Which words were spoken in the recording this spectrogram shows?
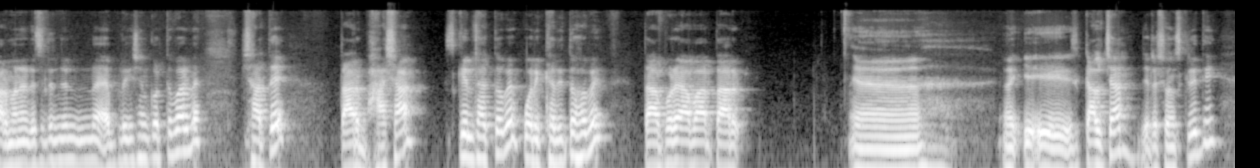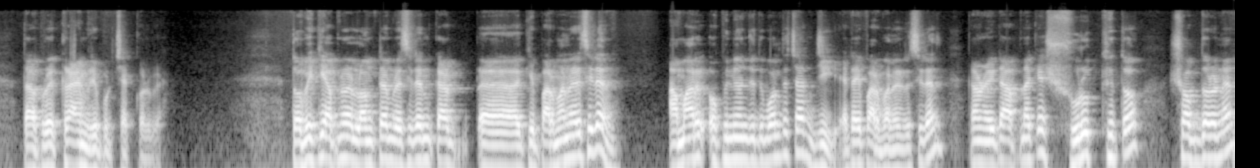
পার্মানেন্ট রেসিডেন্টের জন্য অ্যাপ্লিকেশন করতে পারবে। সাথে তার ভাষা স্কিল থাকতে হবে, পরীক্ষা দিতে হবে। তারপরে আবার তার কালচার যেটা সংস্কৃতি, তারপরে ক্রাইম রিপোর্ট চেক করবে। তবে কি আপনার লং টার্ম রেসিডেন্ট কার্ড কি পার্মানেন্ট রেসিডেন্ট আমার ওপিনিয়ন যদি বলতে চান, জি, এটাই পার্মানেন্ট রেসিডেন্ট কারণ এটা আপনাকে সুরক্ষিত সব ধরনের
